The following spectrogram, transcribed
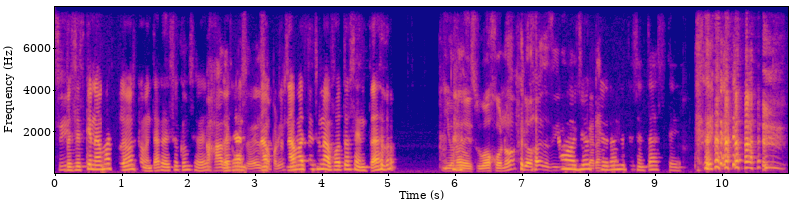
Sí. Pues es que nada más podemos comentar de eso cómo se ve. Ajá, de O sea, cómo se ve, apariencia. nada más es una foto sentado. Y una de su ojo, ¿no? No, así, No, yo, cara. ¿dónde te sentaste?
